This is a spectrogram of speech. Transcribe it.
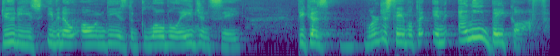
duties, even though OMD is the global agency, because we're just able to, in any bake-off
